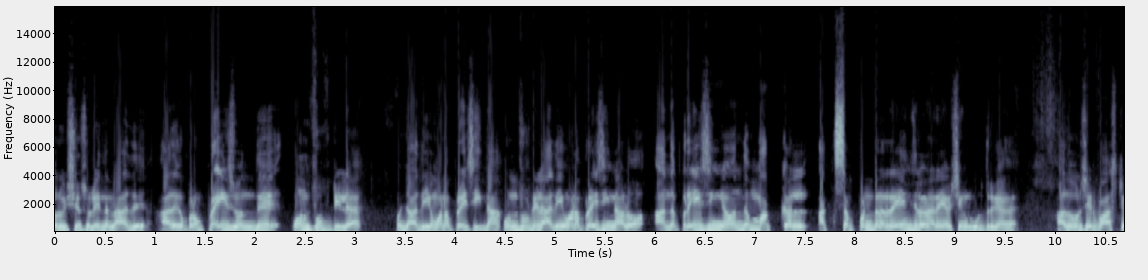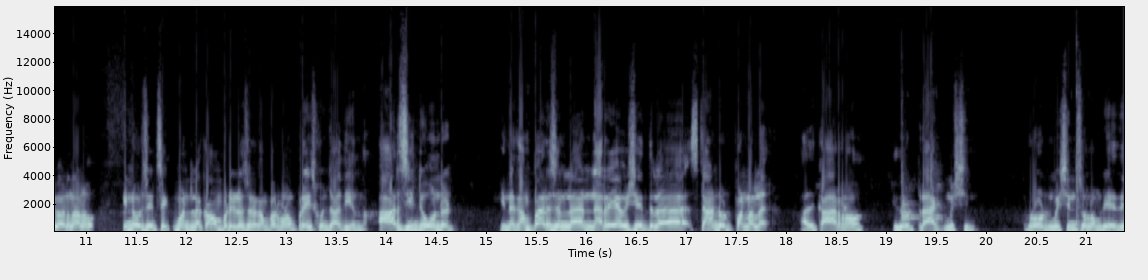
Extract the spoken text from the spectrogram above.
ஒரு விஷயம் சொல்லியிருந்தேன்னா அது. அதுக்கப்புறம் ப்ரைஸ் வந்து ஒன் ஃபிஃப்டியில் கொஞ்சம் அதிகமான ப்ரைஸிங் தான். ஒன் ஃபிஃப்டியில் அதிகமான ப்ரைஸிங்னாலும் அந்த ப்ரைஸிங்கை வந்து மக்கள் அக்செப்ட் பண்ணுற ரேஞ்சில் நிறைய விஷயங்கள் கொடுத்துருக்காங்க. அது ஒரு சைடு பாசிட்டிவாக இருந்தாலும் இன்னொரு சைடு செக்மெண்ட்டில் காம்படிட்டர்ஸோட கம்பேர் பண்ணும் ப்ரைஸ் கொஞ்சம் அதிகம் தான். ஆர்சி டூ ஹண்ட்ரட் இந்த கம்பேரிசனில் நிறைய விஷயத்தில் ஸ்டாண்ட் அவுட் பண்ணலை. அது காரணம் இது ஒரு ட்ராக் மிஷின் ரோட் மிஷின் சொல்ல முடியாது.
